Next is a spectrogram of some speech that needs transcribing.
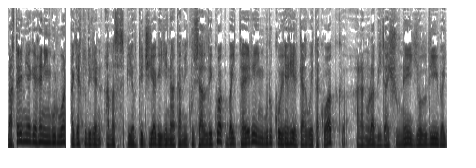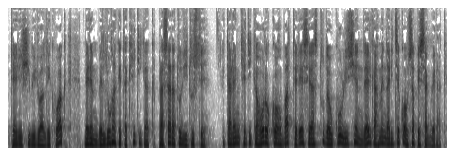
Bartelemia gerren inguruan agertu diren amazazpi autetxia gehienak amikuse aldekoak baita ere inguruko herri elkargoetakoak, ala nola bidaxune, joldi baita ere sibiru aldekoak, beren beldurak eta kritikak plazaratu dituzte. Eta lehen kritika horokor bat ere zehaztu dauku Lucien del Carmen Daritzeko hausapesak berak.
